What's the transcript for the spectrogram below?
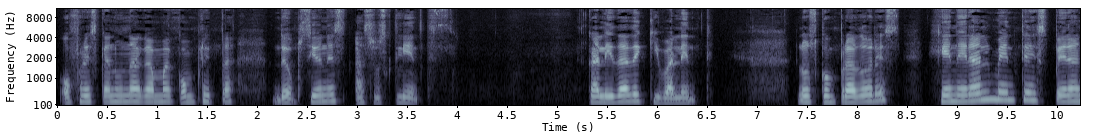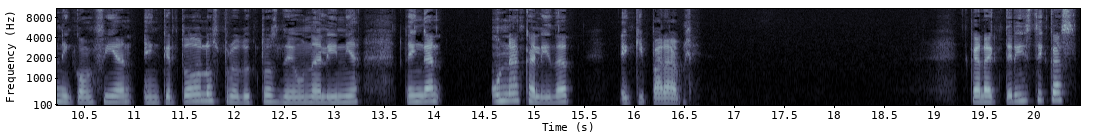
ofrezcan una gama completa de opciones a sus clientes. Calidad equivalente. Los compradores generalmente esperan y confían en que todos los productos de una línea tengan una calidad equiparable. Características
